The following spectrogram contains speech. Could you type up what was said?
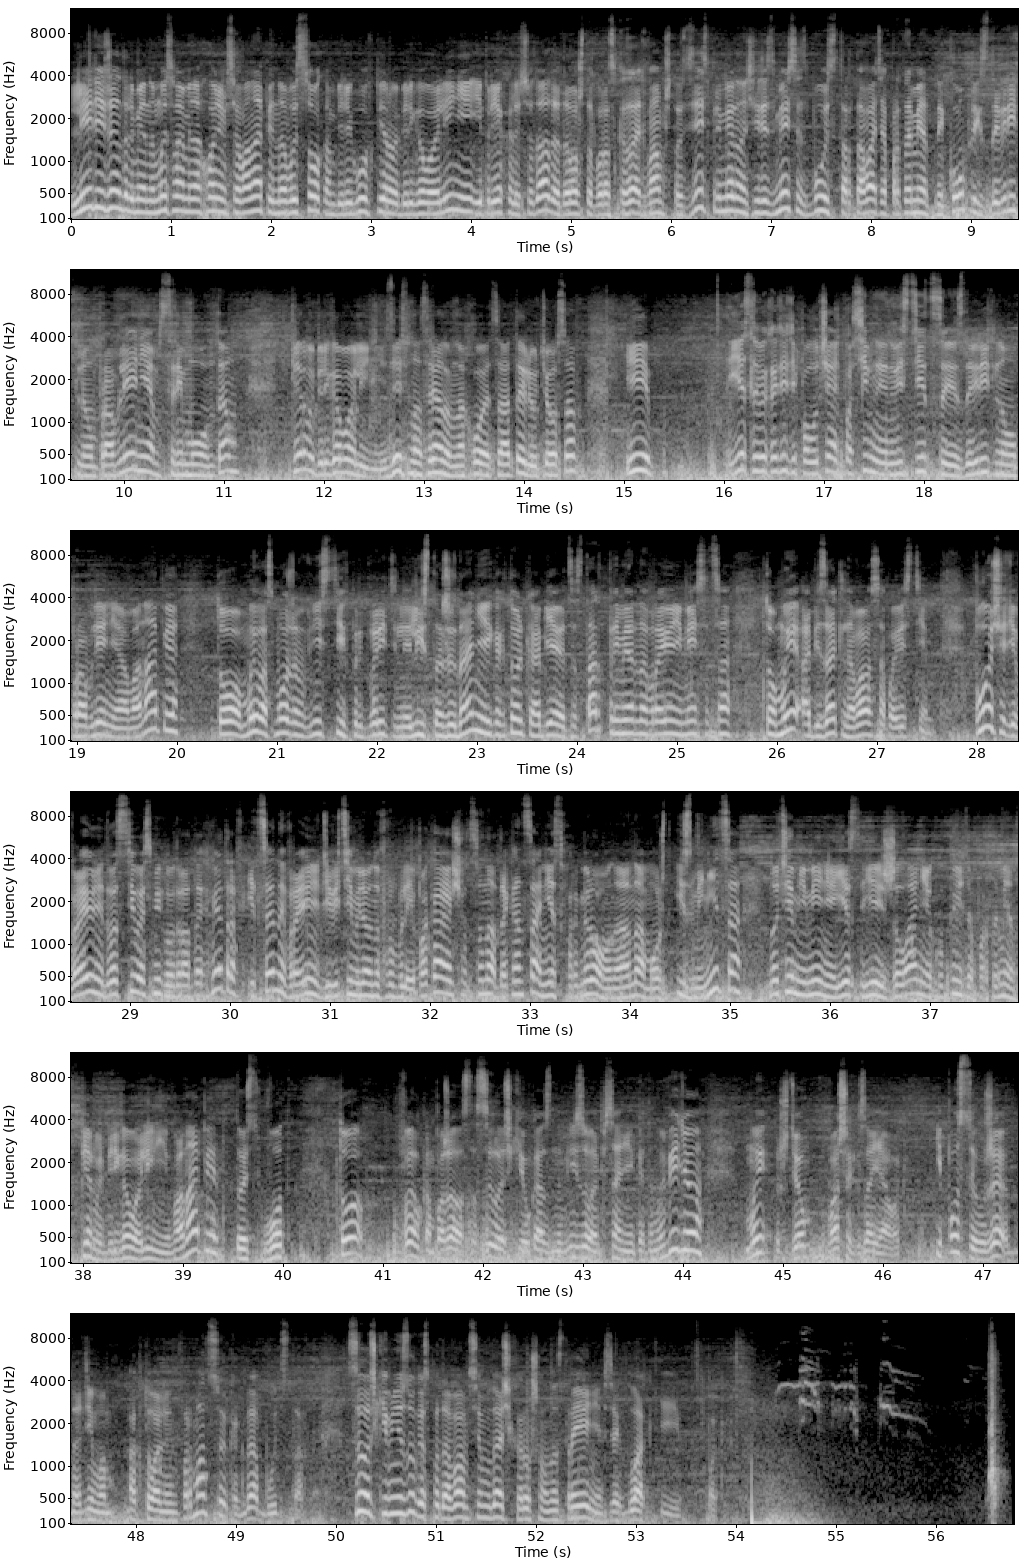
Леди и джентльмены, мы с вами находимся в Анапе на высоком берегу в первой береговой линии и приехали сюда для того, чтобы рассказать вам, что здесь примерно через месяц будет стартовать апартаментный комплекс с доверительным управлением, с ремонтом первой береговой линии. Здесь у нас рядом находится отель Утесов и если вы хотите получать пассивные инвестиции с доверительного управления в Анапе, то мы вас можем внести в предварительный лист ожидания, и как только объявится старт примерно в районе месяца, то мы обязательно вас оповестим. Площади в районе 28 квадратных метров и цены в районе 9 миллионов рублей. Пока еще цена до конца не сформирована, она может измениться, но тем не менее, если есть желание купить апартамент в первой береговой линии в Анапе, то есть вот, то welcome, пожалуйста, ссылочки указаны внизу в описании к этому видео. Мы ждем ваших заявок. И после уже дадим вам актуальную информацию, когда будет старт. Ссылочки внизу, господа. Вам всем удачи, хорошего настроения, всех благ и пока.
